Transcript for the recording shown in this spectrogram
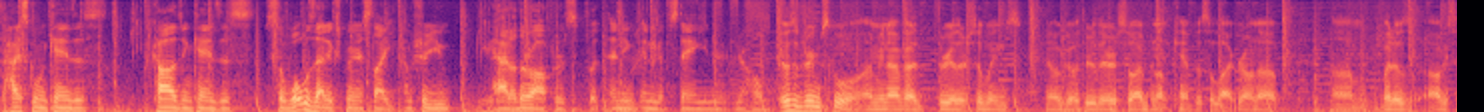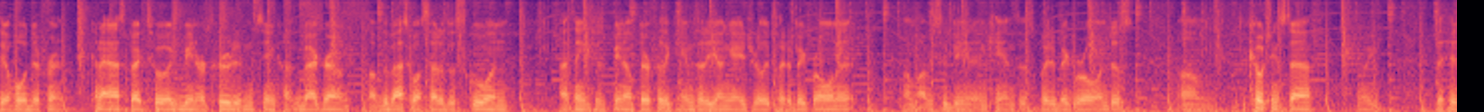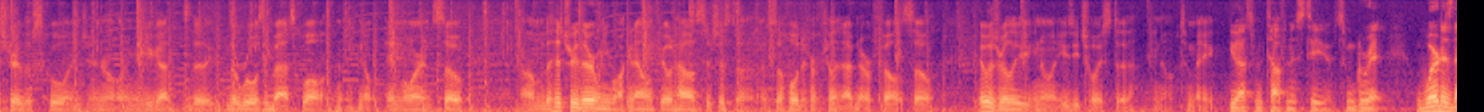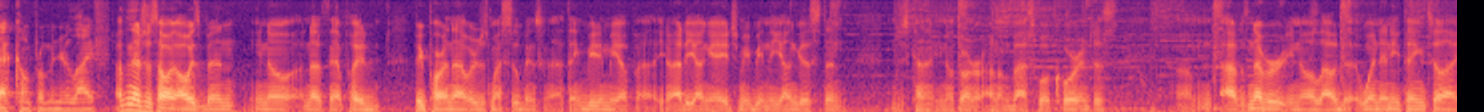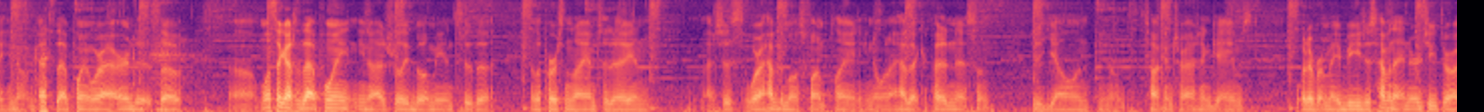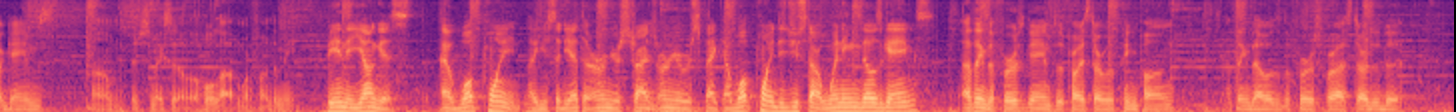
went to high school in Kansas, college in Kansas. So what was that experience like? I'm sure you, you had other offers, but ending, ending up staying in your, in your home. It was a dream school. I mean, I've had three other siblings, you know, go through there, so I've been on campus a lot growing up. Um, but it was obviously a whole different kind of aspect to it, being recruited and seeing kind of the background of the basketball side of the school. And I think just being up there for the games at a young age really played a big role in it. Um, obviously, being in Kansas played a big role, and just um, the coaching staff, you know, the history of the school in general. I mean, you got the, the rules of basketball, you know, in Lawrence. So um, the history there, when you walk in Allen Fieldhouse, it's just a, it's a whole different feeling I've never felt. So it was really, you know, an easy choice to, you know, to make. You have some toughness to you, some grit. Where does that come from in your life? I think that's just how I've always been. You know, another thing that played a big part in that was just my siblings. I think beating me up, uh, you know, at a young age, me being the youngest, and just kind of, you know, throwing around on the basketball court and just. Um, I was never, you know, allowed to win anything until I, you know, got to that point where I earned it. So um, once I got to that point, you know, it just really built me into the, you know, the person that I am today, and that's just where I have the most fun playing. You know, when I have that competitiveness and just yelling, you know, talking trash in games, whatever it may be, just having that energy throughout games, um, it just makes it a whole lot more fun to me. Being the youngest, at what point, like you said, you have to earn your stripes, earn your respect. At what point did you start winning those games? I think the first games would probably start with ping pong. I think that was the first where I started to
